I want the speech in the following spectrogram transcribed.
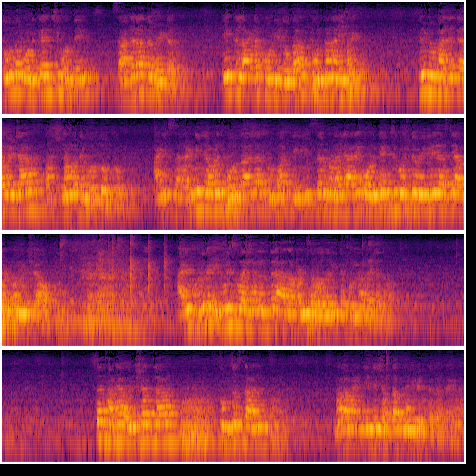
दोन मोडक्यांची होते सागरात भेटत. एक लाट फोडी दोघा पुन्हा नाही भेट हे मी माझ्या त्यावेळच्या भाषणामध्ये बोललो होतो. आणि सरांनी ज्यावेळेस बोलताना सुरुवात केली सर म्हणाले अरे ओळख्यांची गोष्ट वेगळी असते आपण मनुष्य आहोत. आणि म्हणून एकवीस वर्षानंतर आज आपण सर्वजण इथे पुन्हा भेटत आहोत. सर माझ्या आयुष्यातला तुमचं स्थान मला माहिती आहे ते शब्दात नाही व्यक्त करता येणार.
